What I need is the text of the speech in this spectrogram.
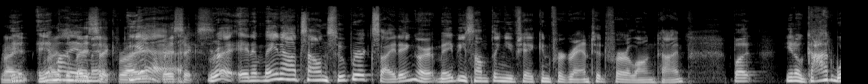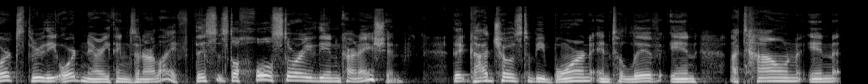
Right. Am, am right. the basic, man? right? Yeah, Basics. Right. And it may not sound super exciting or it may be something you've taken for granted for a long time, but you know, God works through the ordinary things in our life. This is the whole story of the incarnation. That God chose to be born and to live in a town in,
